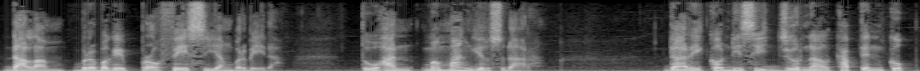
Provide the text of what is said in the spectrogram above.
Dalam berbagai profesi yang berbeda. Tuhan memanggil saudara. Dari kondisi jurnal Kapten Cook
